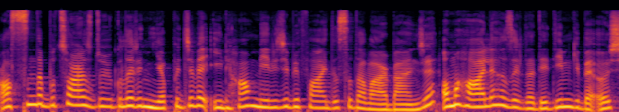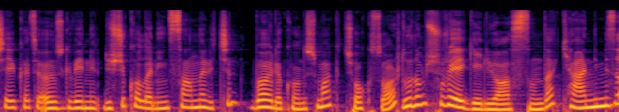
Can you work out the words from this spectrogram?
Aslında bu tarz duyguların yapıcı ve ilham verici bir faydası da var bence. Ama hali hazırda dediğim gibi öz şefkati, özgüveni düşük olan insanlar için böyle konuşmak çok zor. Durum şuraya geliyor aslında. Kendimizi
